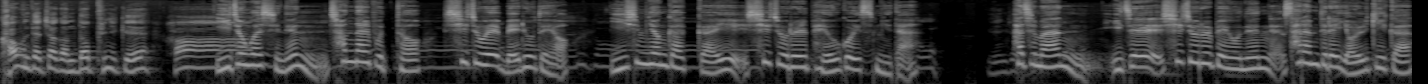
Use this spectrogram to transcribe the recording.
가운데 자가 높으니까 하 이종화 씨는 첫날부터 시조에 매료되어 20년 가까이 시조를 배우고 있습니다. 하지만 이제 시조를 배우는 사람들의 열기가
